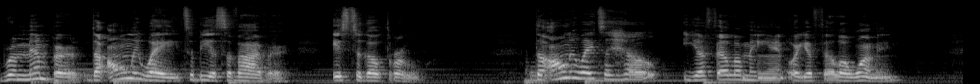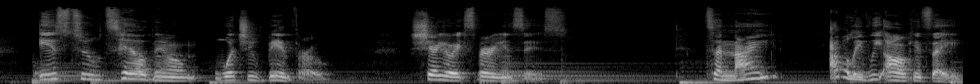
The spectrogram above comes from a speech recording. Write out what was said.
Remember, the only way to be a survivor is to go through. The only way to help your fellow man or your fellow woman is to tell them what you've been through, share your experiences. Tonight, I believe we all can say,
